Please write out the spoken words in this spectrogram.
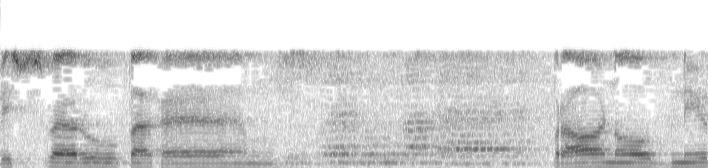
விஸ்வரூபக प्राणोऽग्निरुदयते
